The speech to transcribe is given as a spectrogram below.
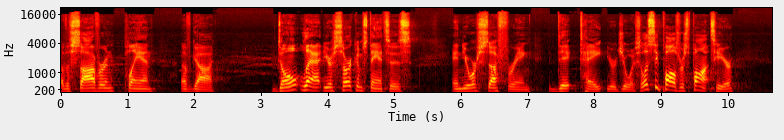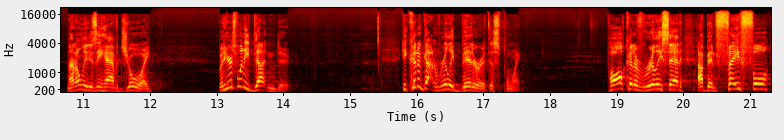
of the sovereign plan of God. Don't let your circumstances and your suffering dictate your joy. So let's see Paul's response here not only does he have joy, but here's what he doesn't do. He could have gotten really bitter at this point. Paul could have really said, I've been faithful.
